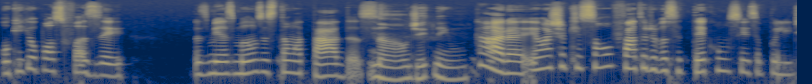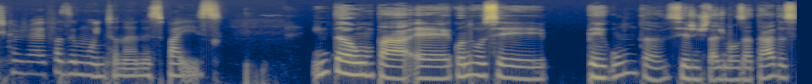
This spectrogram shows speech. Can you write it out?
o que, que eu posso fazer? As minhas mãos estão atadas. Não, de jeito nenhum. Cara, eu acho que só o fato de você ter consciência política já é fazer muito, né, nesse país. Então, pá, é, quando você pergunta se a gente tá de mãos atadas,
